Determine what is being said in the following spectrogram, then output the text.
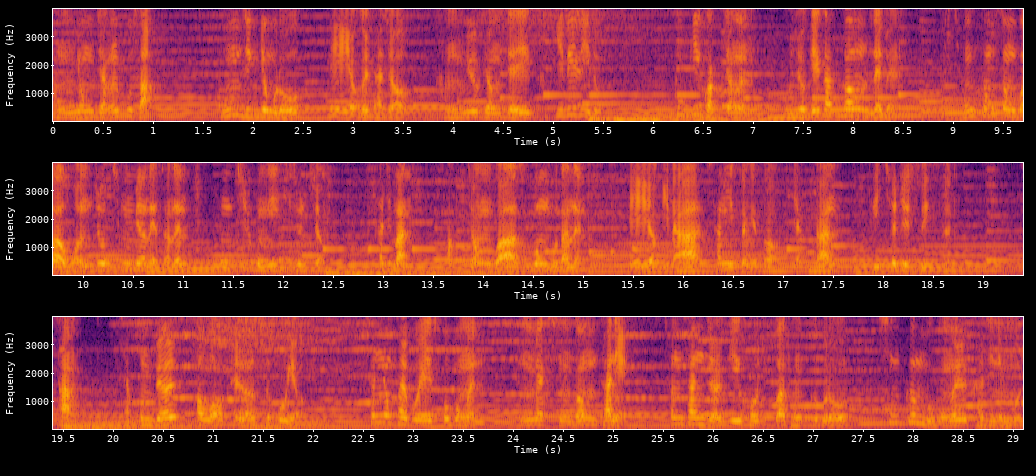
항용장을 구사, 구음진경으로 내역을 다져 강류병제의 크기를 이룬 후기 곽정은 무적에 가까운 레벨, 형통성과 원조 측면에서는 070이 기준점. 하지만 곽정과 수봉보다는 내역이나 창의성에서 약간 뒤처질 수 있음. 3. 작품별 파워 밸런스 고여. 천룡팔부의 소봉은 육맥신검 단예, 천산절기 호죽과 동급으로 신급 무공을 가진 인물.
